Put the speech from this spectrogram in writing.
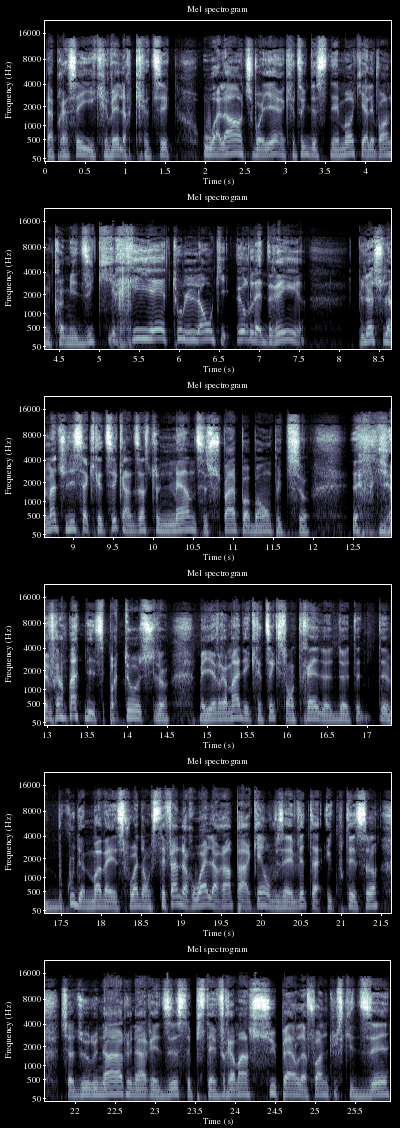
Puis après ça, ils écrivaient leurs critiques. Ou alors, tu voyais un critique de cinéma qui allait voir une comédie, qui riait tout le long, qui hurlait de rire. Puis là, soudainement, tu lis sa critique en disant c'est une merde, c'est super pas bon, puis tout ça. il y a vraiment des, c'est pas tous, là, mais il y a vraiment des critiques qui sont très, de, beaucoup de mauvaise foi. Donc, Stéphane Roy, Laurent Paquin, on vous invite à écouter ça. Ça dure une heure, une heure et dix, puis c'était vraiment super le fun, tout ce qu'il disait.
